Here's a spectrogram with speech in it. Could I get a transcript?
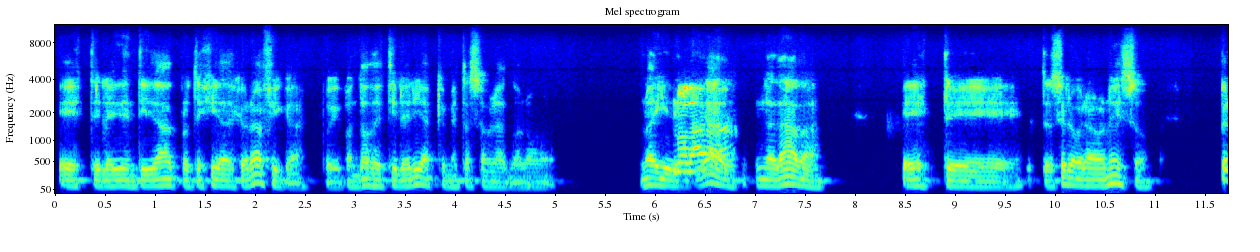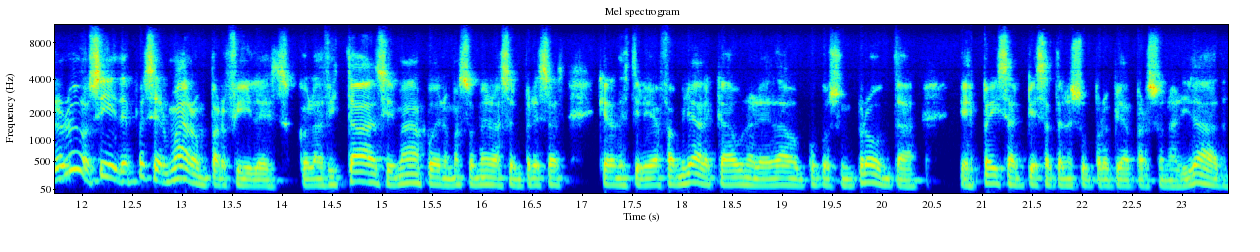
este, la identidad protegida de geográfica. Porque con dos destilerías, ¿qué me estás hablando? No, no hay identidad, no daba. No daba. Este, entonces lograron eso. Pero luego sí, después se armaron perfiles con las distancias y más, bueno, más o menos las empresas que eran de estilidad familiares, cada una le daba un poco su impronta. Space empieza a tener su propia personalidad.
